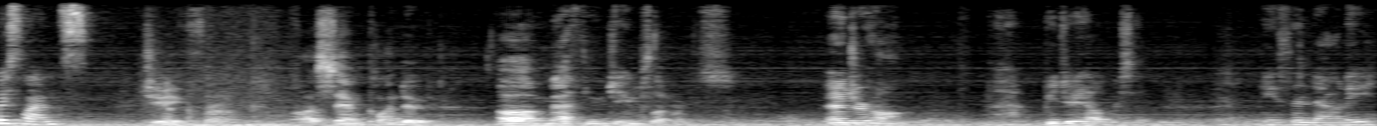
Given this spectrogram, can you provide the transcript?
Joyce Lentz. Jake Frank. Uh, Sam Klender. Uh, Matthew James Leverance. Andrew Hahn. BJ Halverson. Nathan Dowdy.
